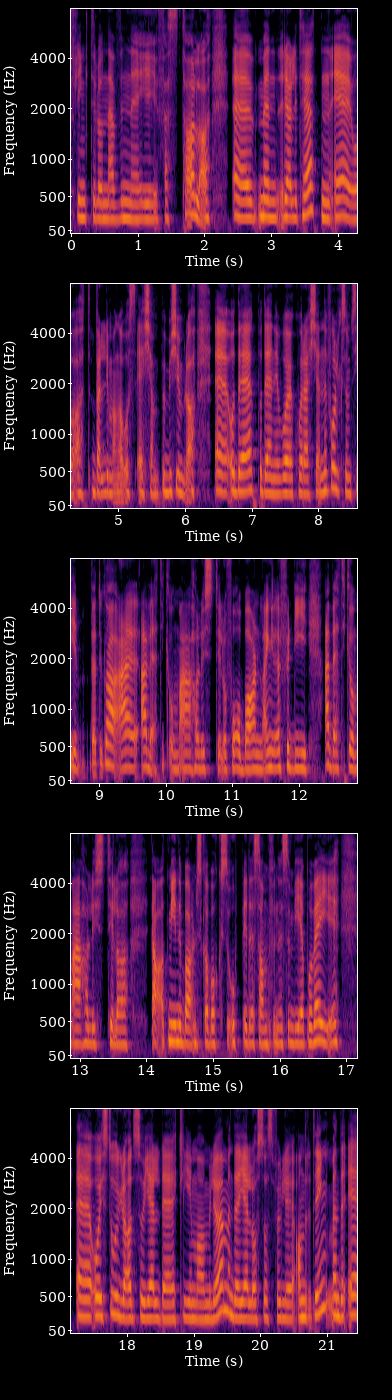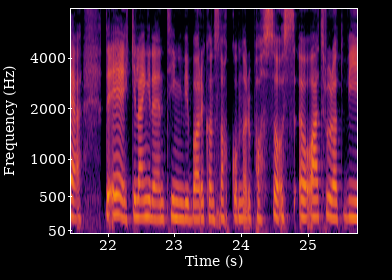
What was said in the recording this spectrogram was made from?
flinke til å nevne i festtaler. Eh, men realiteten er jo at veldig mange av oss er kjempebekymra. Eh, og det er på det nivået hvor jeg kjenner folk som sier vet du hva, jeg, jeg, vet ikke om jeg har lyst til å få barn lenger, fordi jeg vet ikke om jeg har lyst til å, ja, at mine barn skal vokse opp i det samfunnet som vi er på vei i. Eh, og i stor grad så gjelder det klima og miljø men det gjelder også selvfølgelig andre ting. Men det er, det er, ikke lenger en ting vi bare kan snakke om når det passer oss. Og jeg tror at vi,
